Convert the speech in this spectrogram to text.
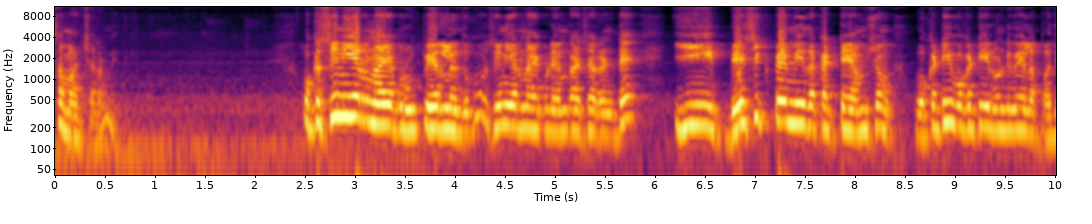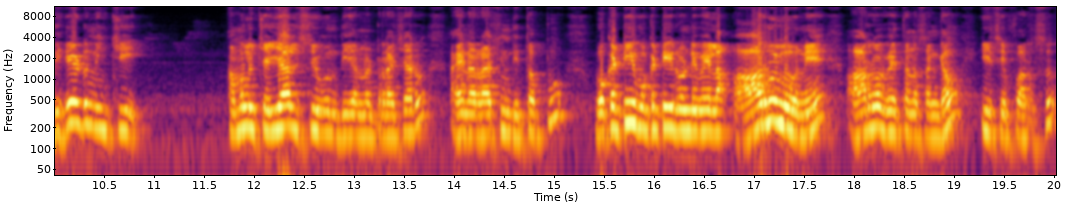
సమాచారం ఇది. ఒక సీనియర్ నాయకుడు పేర్లు ఎందుకు? సీనియర్ నాయకుడు ఏం రాశారంటే ఈ బేసిక్ పే మీద కట్టే అంశం ఒకటి ఒకటి రెండు వేల పదిహేడు నుంచి అమలు చేయాల్సి ఉంది అన్నట్టు రాశారు. ఆయన రాసింది తప్పు. ఒకటి ఒకటి రెండు వేల ఆరులోనే ఆరో వేతన సంఘం ఈ సిఫార్సు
